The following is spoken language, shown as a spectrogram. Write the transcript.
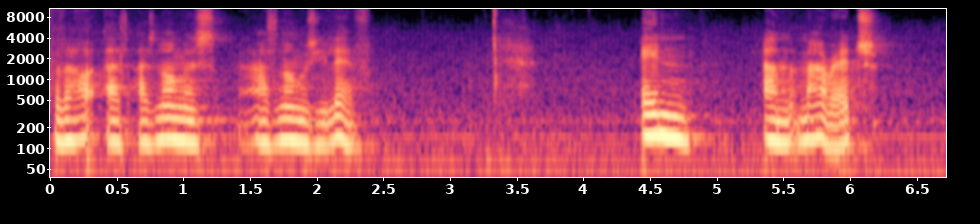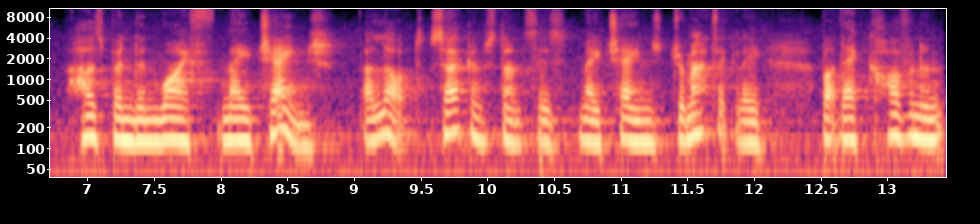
for the, as, as, long, as, as long as you live. In um, marriage, husband and wife may change a lot. Circumstances may change dramatically, but their covenant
